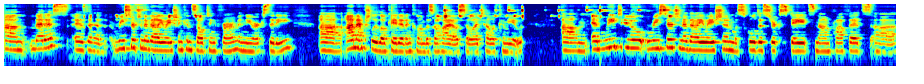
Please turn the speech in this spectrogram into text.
Um, Metis is a research and evaluation consulting firm in New York City. Uh, I'm actually located in Columbus, Ohio, so I telecommute. Um, and we do research and evaluation with school districts, states, nonprofits, uh,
